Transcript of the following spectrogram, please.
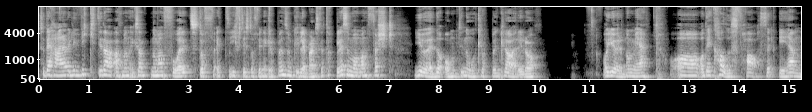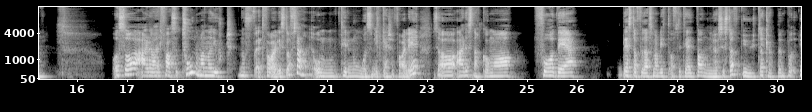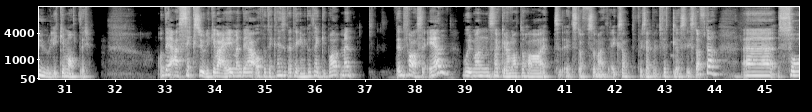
Så det her er veldig viktig da, at man, sant, når man får et, stoff, et, giftig stoff inn i kroppen som leveren skal takle, så må man først gjøre det om til noe kroppen klarer å, å gjøre noe med. Og, og, det kalles fase 1. Og så er det fase 2, når man har gjort et farlig stoff da, om til noe som ikke er så farlig, så er det snakk om å få det det stoffet da, som har blitt ofte til et vannløse stoff, ut av kroppen på ulike måter. Og Det er seks ulike veier, men det er altfor teknisk, så det trenger vi ikke å tenke på. Men den fase én, hvor man snakker om at å ha et, et stoff som er f.eks. et fettløselig stoff, da, eh, så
